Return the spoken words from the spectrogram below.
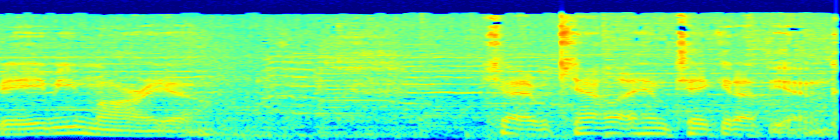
Baby Mario. Okay, we can't let him take it at the end.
